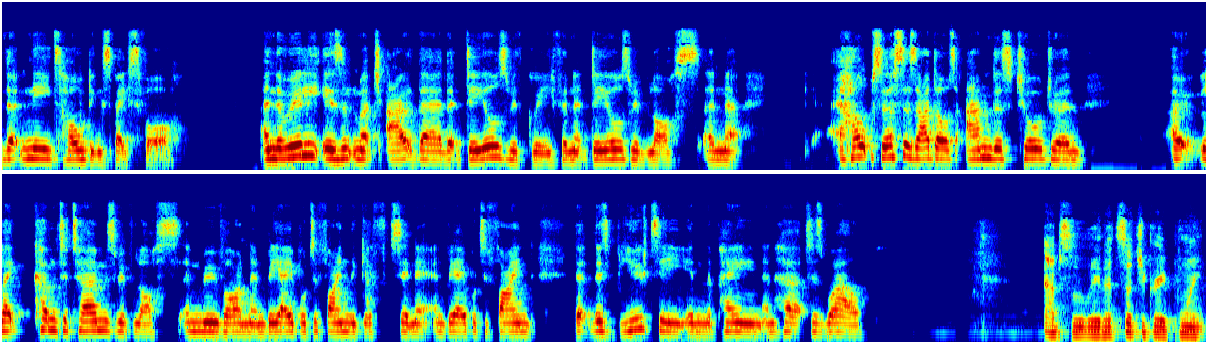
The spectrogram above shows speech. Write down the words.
that needs holding space for. And there really isn't much out there that deals with grief and that deals with loss and that helps us as adults and as children uh, like come to terms with loss and move on and be able to find the gifts in it and be able to find that there's beauty in the pain and hurt as well. Absolutely. That's such a great point.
